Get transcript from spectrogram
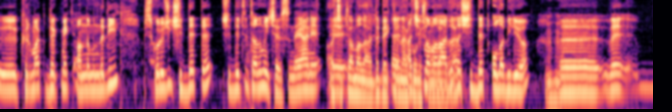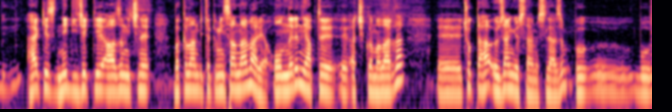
e, kırmak, dökmek anlamında değil. Psikolojik şiddet de şiddetin tanımı içerisinde. Yani e, açıklamalarda beklenen Evet, açıklamalarda konuşmalarda da şiddet olabiliyor. Ee, ve herkes ne diyecek diye ağzının içine bakılan bir takım insanlar var ya onların yaptığı e, açıklamalarda e, çok daha özen göstermesi lazım. Bu e, bu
